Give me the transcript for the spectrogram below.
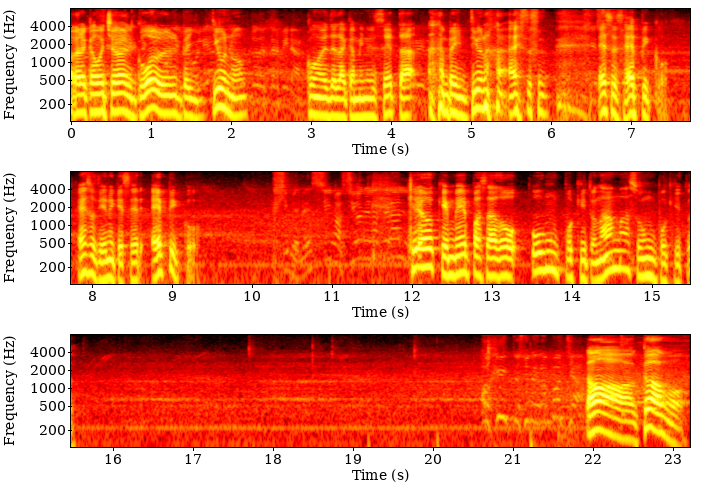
La única A ver, acabo de echar el gol 21 punto de terminar. con el de la camiseta 21. Eso es, eso es épico. Eso tiene que ser épico. Creo que me he pasado un poquito, nada más un poquito. Oh, ¿cómo?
